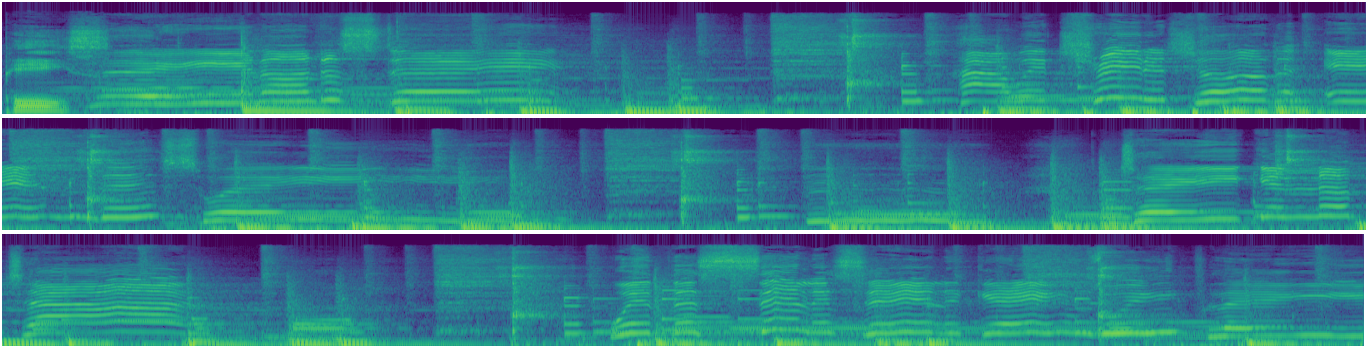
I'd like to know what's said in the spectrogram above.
Peace. Other in this way. Mm. Taking up time with the silly, silly games we play.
